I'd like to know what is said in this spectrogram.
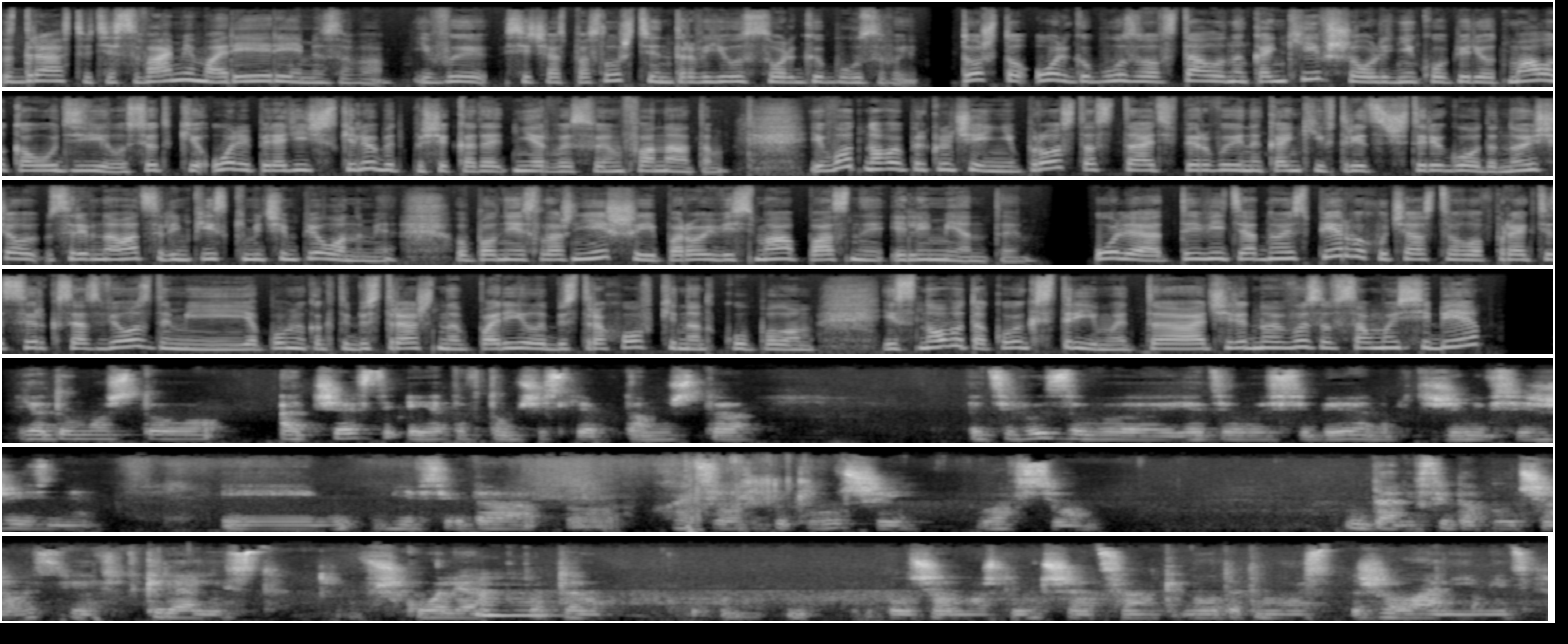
Здравствуйте, с вами Мария Ремезова, и вы сейчас послушаете интервью с Ольгой Бузовой. То, что Ольга Бузова встала на коньки в шоу «Ледниковый период», мало кого удивило. все таки Оля периодически любит пощекотать нервы своим фанатам. И вот новое приключение. Не просто стать впервые на коньки в 34 года, но еще соревноваться с олимпийскими чемпионами, выполняя сложнейшие и порой весьма опасные элементы. Оля, ты ведь одной из первых участвовала в проекте «Цирк со звездами», и я помню, как ты бесстрашно парила без страховки над куполом. И снова такой экстрим. Это очередной вызов самой себе? Я думаю, что отчасти и это в том числе, потому что эти вызовы я делаю себе на протяжении всей жизни. И мне всегда э, хотелось быть лучшей во всем. Да, не всегда получалось. Я все-таки реалист. В школе uh-huh. кто-то получал, может, лучшие оценки, но вот это мое желание иметь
